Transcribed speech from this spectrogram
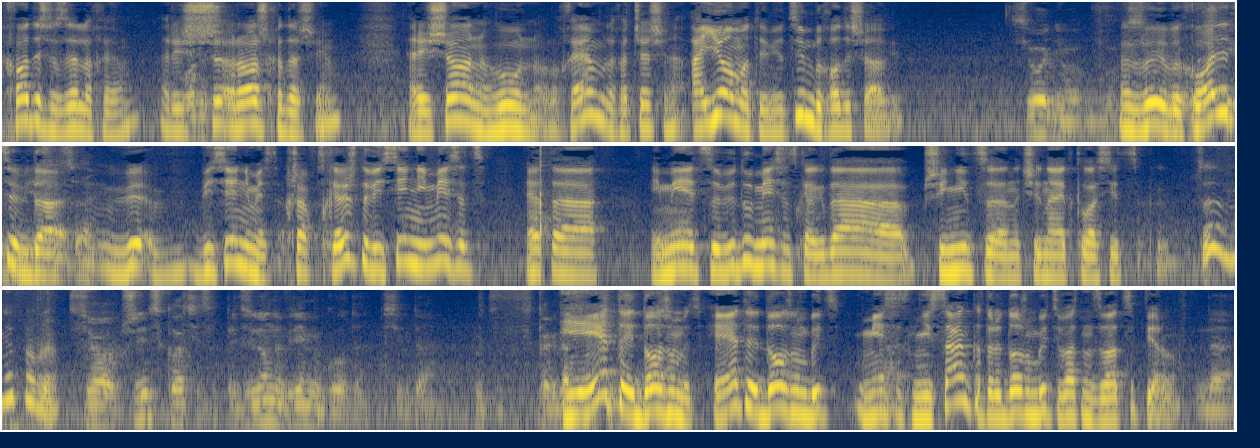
Аходыш Азев Лохем, Рош Хадашим, решен Гун Лохем, Лохачешина, Айом Атым Юцим Беходыш Авив. Сегодня вы, вы выходите, да, в весенний месяц. Скажи, что весенний месяц это имеется в виду месяц, когда пшеница начинает колоситься. Все, нет проблем. Все, пшеница колосится в определенное время года всегда. Когда и это и должен быть, и это и должен быть месяц да. нисан, который должен быть у вас называться первым. Да.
